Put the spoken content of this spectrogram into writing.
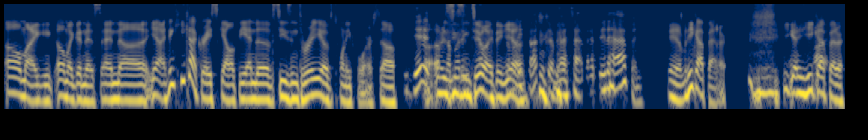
Oh my oh my goodness. And uh yeah, I think he got grayscale at the end of season three of twenty four. So he did. Uh, or season two, I think, yeah. touched him. That's that did happen. Yeah, but he got better. he got he got better.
